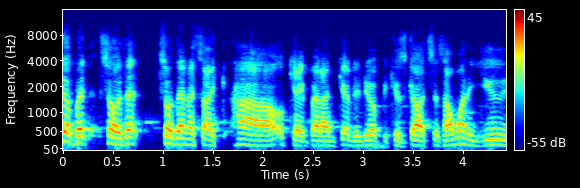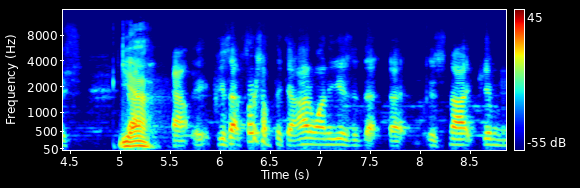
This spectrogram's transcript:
So- But so that, so then it's like, ah, okay, but I'm going to do it because God says I want to use, Yeah. now, because at first I'm thinking I don't want to use it. That that it's not giving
